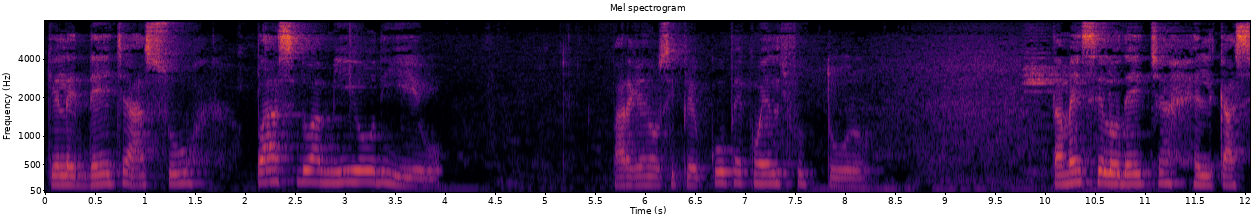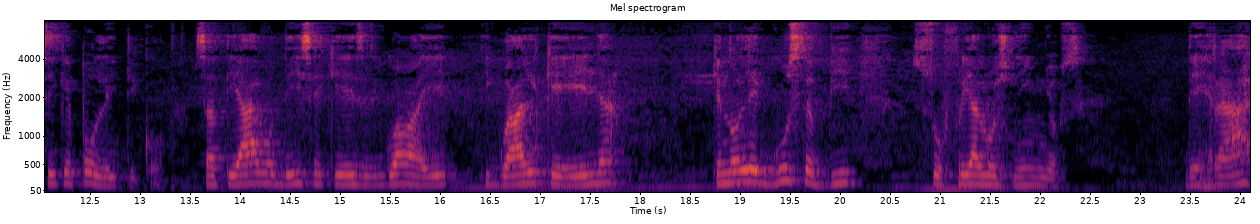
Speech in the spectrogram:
que le deja a su plácido amigo Diego, para que no se preocupe con el futuro. También se lo deja el cacique político. Santiago dice que es igual, a igual que ella, que no le gusta ver sufrir a los niños. Dejar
